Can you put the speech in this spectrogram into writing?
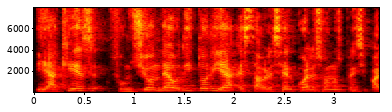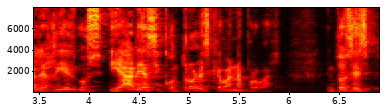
Y aquí es función de auditoría establecer cuáles son los principales riesgos y áreas y controles que van a aprobar. Entonces,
